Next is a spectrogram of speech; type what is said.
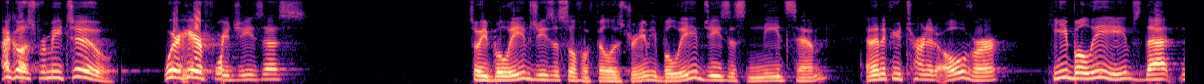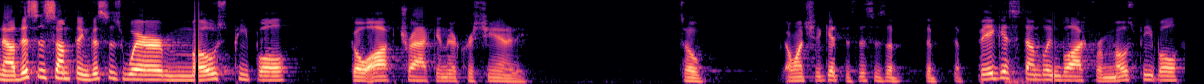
that goes for me too. We're here for you, Jesus. So he believes Jesus will fulfill his dream. He believes Jesus needs him. And then if you turn it over, he believes that, now this is something, this is where most people go off track in their Christianity. So I want you to get this. This is a, the, the biggest stumbling block for most people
